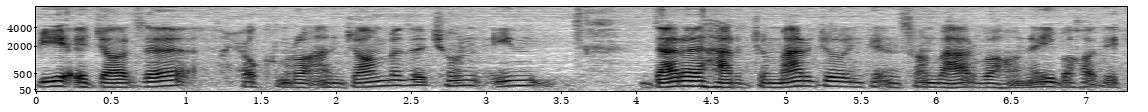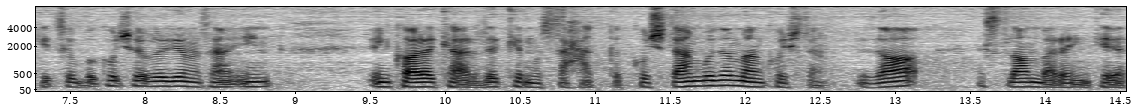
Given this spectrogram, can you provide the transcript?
بی اجازه حکم رو انجام بده چون این در هرج و مرج و اینکه انسان به هر بهانه ای بخواد یکی تو بکشه بگه مثلا این این کار کرده که مستحق کشتن بوده من کشتم. لذا اسلام برای اینکه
